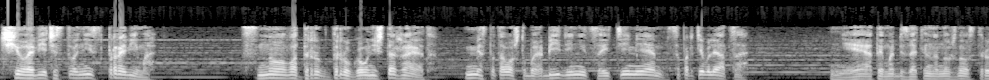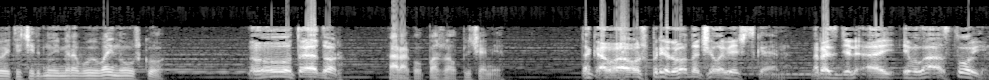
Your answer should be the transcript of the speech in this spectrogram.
«Человечество неисправимо. Снова друг друга уничтожают, вместо того, чтобы объединиться и теме сопротивляться. Нет, им обязательно нужно устроить очередную мировую войнушку». «Ну, Тедор!» — Оракул пожал плечами. Такова уж природа человеческая. Разделяй и властвуй.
